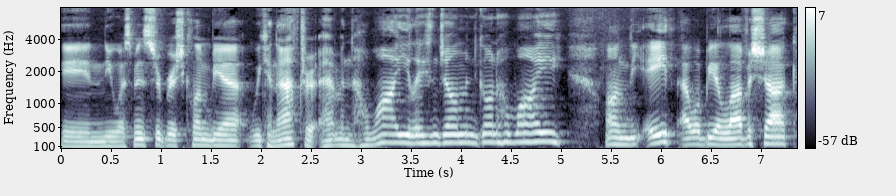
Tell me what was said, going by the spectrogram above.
in New Westminster, British Columbia. Weekend after, I'm in Hawaii, ladies and gentlemen. Going to Hawaii on the 8th. I will be at Lava Shack,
